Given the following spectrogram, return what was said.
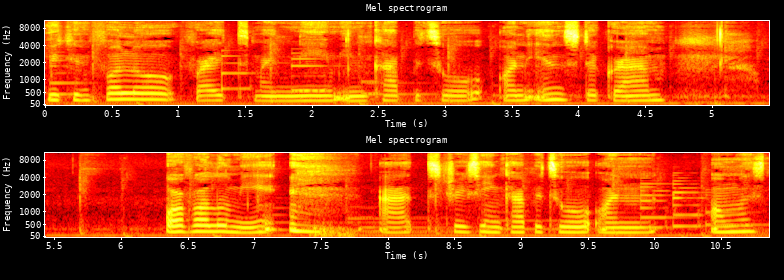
You can follow Write My Name in Capital on Instagram or follow me at Tracy in Capital on almost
